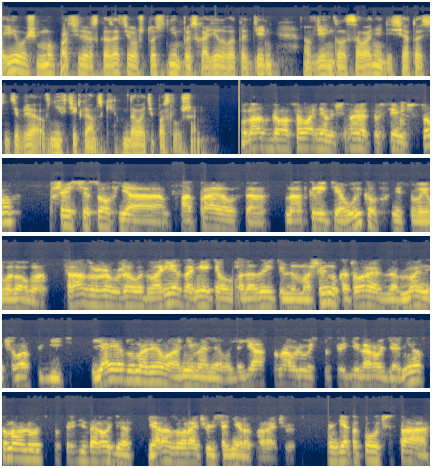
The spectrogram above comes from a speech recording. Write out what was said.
И, в общем, мы просили рассказать его, что с ним происходило в этот день, в день голосования 10 сентября в Нефтекамске. Давайте послушаем. У нас голосование начинается в 7 часов. В 6 часов я отправился на открытие Уиков из своего дома. Сразу же уже во дворе заметил подозрительную машину, которая за мной начала следить. Я еду налево, они налево. Я останавливаюсь посреди дороги, они останавливаются посреди дороги. Я разворачиваюсь, они разворачиваются. Где-то полчаса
